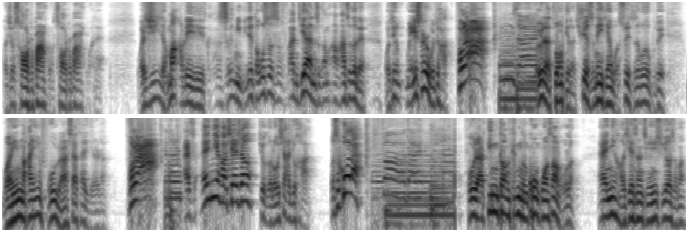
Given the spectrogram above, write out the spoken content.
我就吵吵把火，吵吵把火的。我就一讲骂咧咧，这女的都是犯贱的，这个那那这的，我就没事我就喊服务员，我有点装逼了，确实那天我睡之后不对，我人拿人服务员下菜碟了，服务员，哎说，哎你好先生，就搁楼下就喊，我说过来，服务员叮当叮当哐哐上楼了，哎你好先生，请问需要什么？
